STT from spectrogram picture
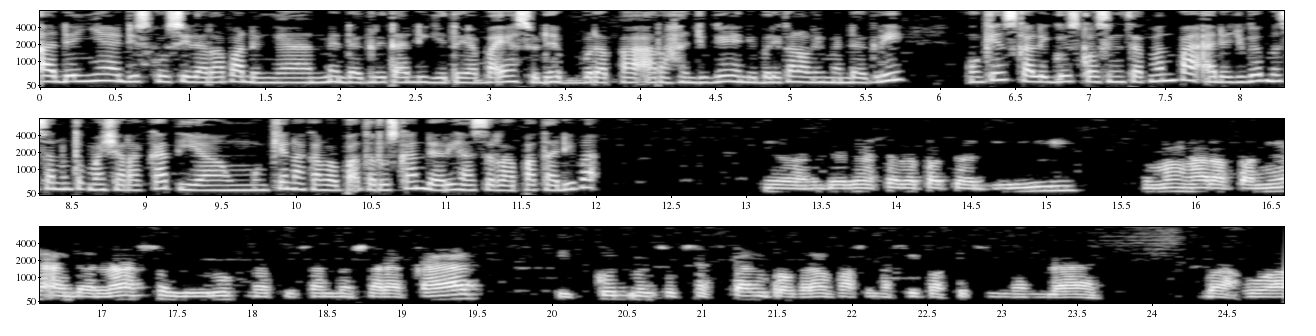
adanya diskusi dan rapat dengan Mendagri tadi gitu ya Pak ya, sudah beberapa arahan juga yang diberikan oleh Mendagri. Mungkin sekaligus closing statement Pak, ada juga pesan untuk masyarakat yang mungkin akan Bapak teruskan dari hasil rapat tadi Pak? Ya, dari hasil rapat tadi, memang harapannya adalah seluruh lapisan masyarakat ikut mensukseskan program vaksinasi COVID-19. Bahwa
